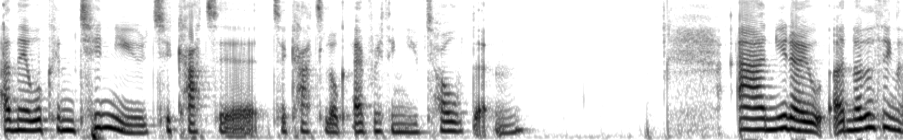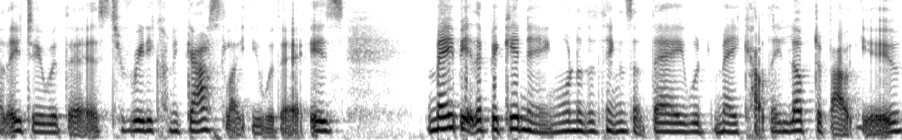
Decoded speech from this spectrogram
And they will continue to to catalog everything you've told them and, you know, another thing that they do with this to really kind of gaslight you with it is maybe at the beginning, one of the things that they would make out they loved about you,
